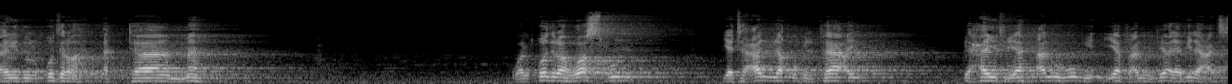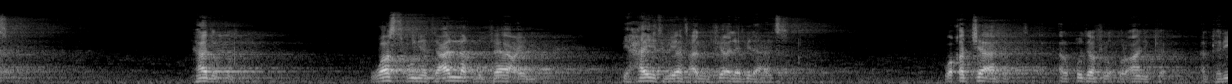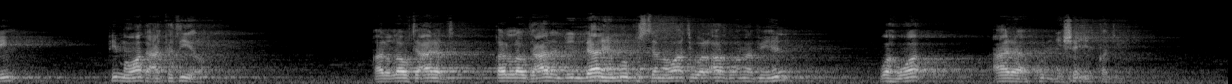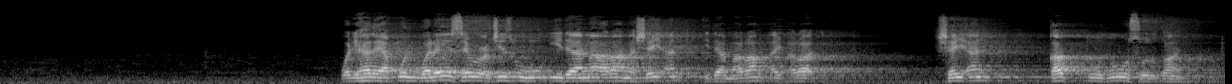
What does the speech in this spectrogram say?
أي ذو القدرة التامة. والقدرة وصف يتعلق بالفاعل بحيث يفعله يفعل الفعل بلا عجز. هذا القدرة وصف يتعلق بالفاعل بحيث يفعل الفعل بلا عجز. وقد جاءت القدرة في القرآن الكريم في مواضع كثيرة. قال الله تعالى قال الله تعالى لله ملك السماوات والأرض وما فيهن وهو على كل شيء قدير. ولهذا يقول وليس يعجزه إذا ما رام شيئا إذا ما رام أي أراد شيئا قط ذو سلطان.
